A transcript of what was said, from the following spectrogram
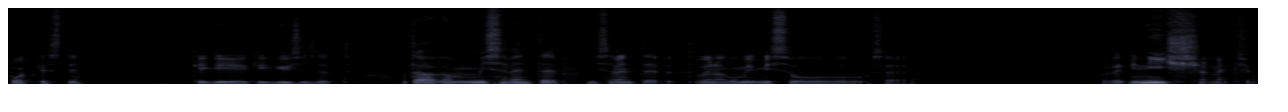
podcast'i. keegi, keegi küsis, et oota, aga mis see vend teeb, mis see vend teeb, et või nagu mi- mis su see kuradi nišš on, eks ju.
